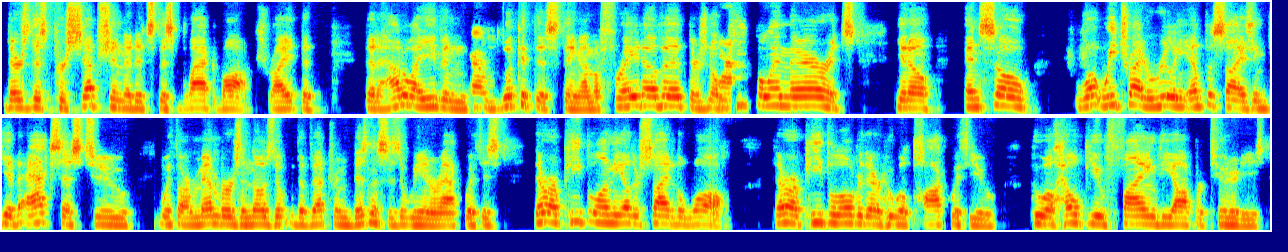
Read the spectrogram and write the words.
there's this perception that it's this black box, right? That that how do I even look at this thing? I'm afraid of it. There's no yeah. people in there. It's, you know, and so what we try to really emphasize and give access to with our members and those that the veteran businesses that we interact with is there are people on the other side of the wall. There are people over there who will talk with you, who will help you find the opportunities.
